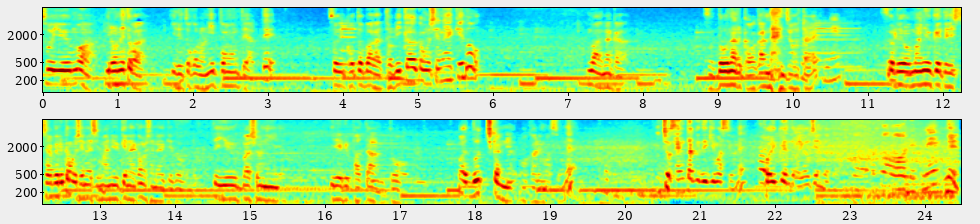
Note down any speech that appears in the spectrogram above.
そういうまあいろんな人がいるところにポンとやってそういう言葉が飛び交うかもしれないけどまあなんかそのどうなるか分かんない状態。ねそれを真に受けて喋るかもしれないし真に受けないかもしれないけどっていう場所に入れるパターンとまあどっちかに分かれますよね。一応選択できますよね。はい。保育園とか幼稚園だっそうですね。ね。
